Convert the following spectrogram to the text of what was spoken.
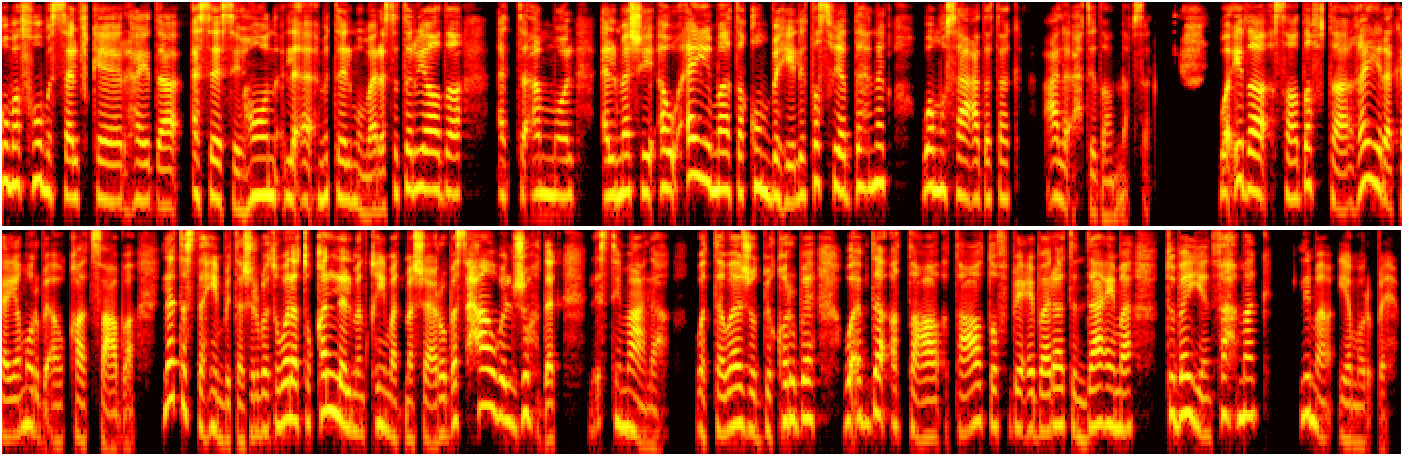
ومفهوم السلف كير هيدا أساسي هون مثل ممارسة الرياضة التأمل المشي أو أي ما تقوم به لتصفية ذهنك ومساعدتك على احتضان نفسك. وإذا صادفت غيرك يمر بأوقات صعبة لا تستهين بتجربته ولا تقلل من قيمة مشاعره بس حاول جهدك الاستماع له والتواجد بقربه وإبداء التعاطف بعبارات داعمة تبين فهمك لما يمر به.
